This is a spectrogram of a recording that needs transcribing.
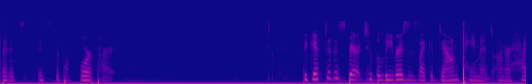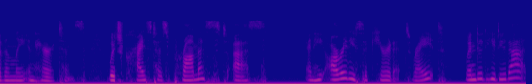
but it's it's the before part. The gift of the Spirit to believers is like a down payment on our heavenly inheritance, which Christ has promised us, and He already secured it, right? When did He do that?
